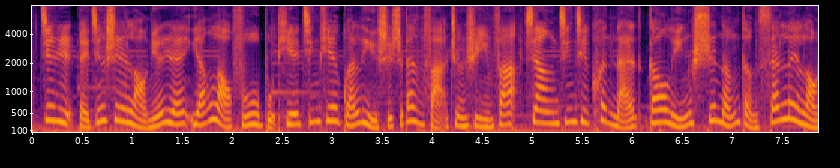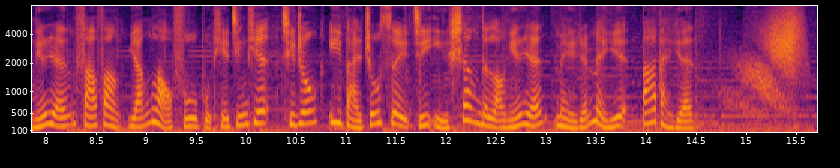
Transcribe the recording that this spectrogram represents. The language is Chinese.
近日，北京市老年人养老服务补贴津贴管理实施办法正式印发，向经济困难、高龄、失能等三类老年人发放养老服务补贴津贴，其中一百周岁及以上的老年人，每人每月八百元。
